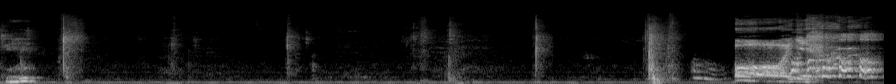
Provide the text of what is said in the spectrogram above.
Okay. Oh yeah.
